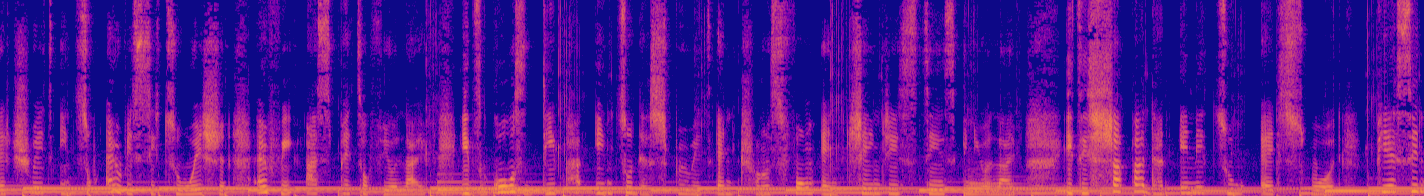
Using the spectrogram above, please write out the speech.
to penetrate into every situation, every aspect of your life. It goes deeper into the spirit and transforms and changes things in your life. It is sharper than any two edged sword, piercing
